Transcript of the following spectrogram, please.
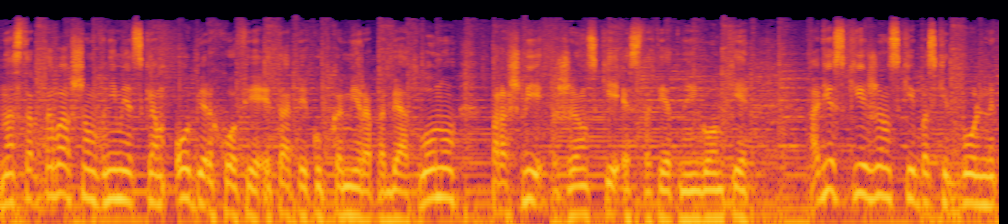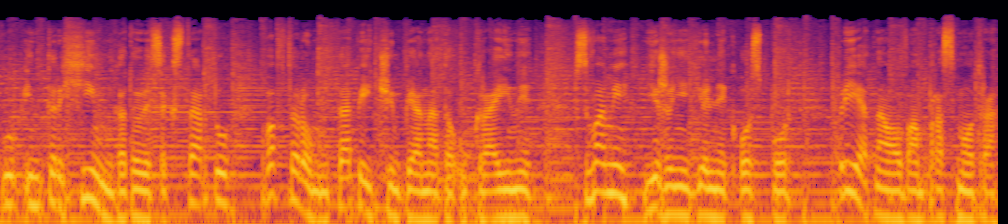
На стартовавшем в немецком Оберхофе этапе Кубка мира по биатлону прошли женские эстафетные гонки. Одесский женский баскетбольный клуб «Интерхим» готовится к старту во втором этапе чемпионата Украины. С вами еженедельник «О спорт». Приятного вам просмотра!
